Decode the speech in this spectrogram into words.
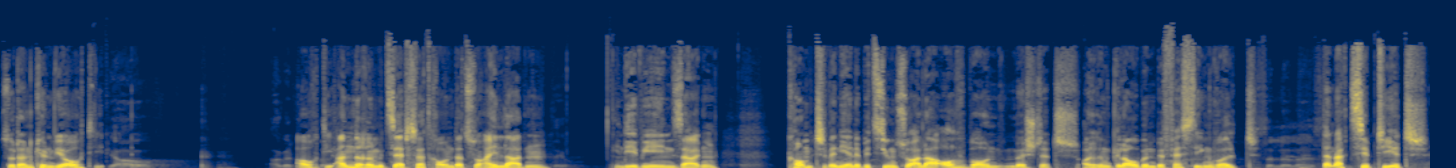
so dann können wir auch die, auch die anderen mit Selbstvertrauen dazu einladen, indem wir ihnen sagen, kommt, wenn ihr eine Beziehung zu Allah aufbauen möchtet, euren Glauben befestigen wollt, dann akzeptiert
